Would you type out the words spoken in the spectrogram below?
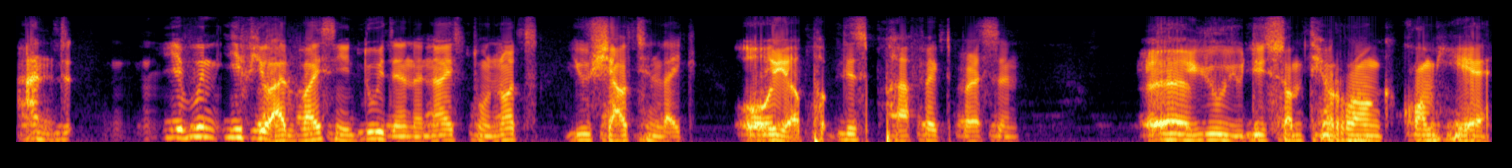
and even if you're advising, you do it in a nice tone, not you shouting like, "Oh, you're p- this perfect person. Uh, you you did something wrong. Come here."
